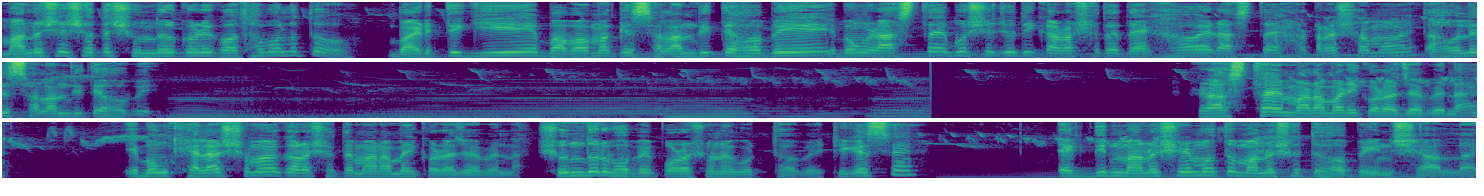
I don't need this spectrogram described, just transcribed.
মানুষের সাথে সুন্দর করে কথা বলো তো। বাড়িতে গিয়ে বাবা মাকে সালাম দিতে হবে এবং রাস্তায় বসে যদি কারোর সাথে দেখা হয় রাস্তায় হাঁটার সময়, তাহলে সালাম দিতে হবে। রাস্তায় মারামারি করা যাবে না। এবং খেলার সময় কারোর সাথে মারামারি করা যাবে না। সুন্দরভাবে পড়াশোনা করতে হবে, ঠিক আছে? একদিন মানুষের মতো মানুষ হতে হবে, ইনশাআল্লাহ,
